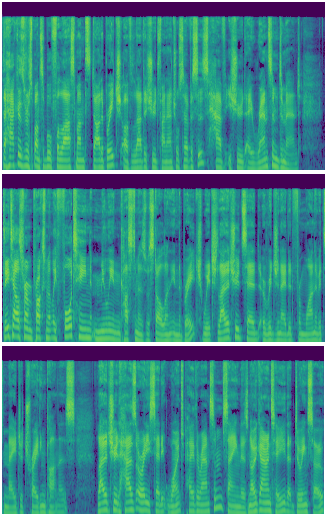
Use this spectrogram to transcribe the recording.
The hackers responsible for last month's data breach of Latitude Financial Services have issued a ransom demand. Details from approximately 14 million customers were stolen in the breach, which Latitude said originated from one of its major trading partners. Latitude has already said it won't pay the ransom, saying there's no guarantee that doing so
